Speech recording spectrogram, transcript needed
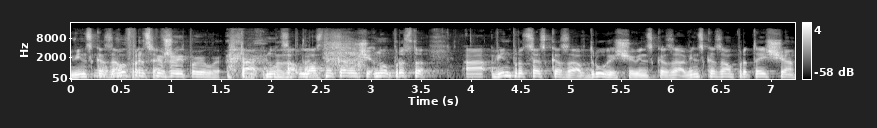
він сказав Ви, в про принципі, це. вже відповіли. Так, ну а, власне кажучи, ну просто а, він про це сказав. Друге, що він сказав, він сказав про те, що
